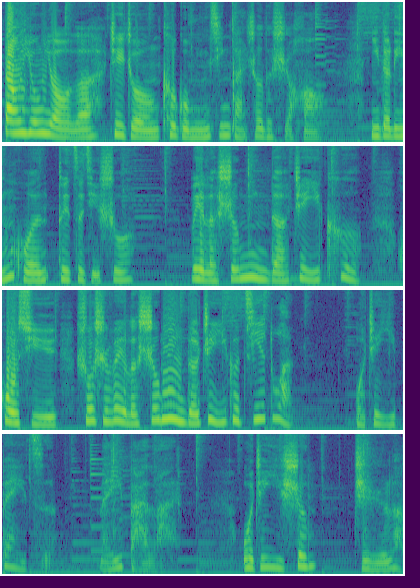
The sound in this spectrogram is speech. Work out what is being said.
当拥有了这种刻骨铭心感受的时候，你的灵魂对自己说：“为了生命的这一刻，或许说是为了生命的这一个阶段，我这一辈子没白来，我这一生值了。”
